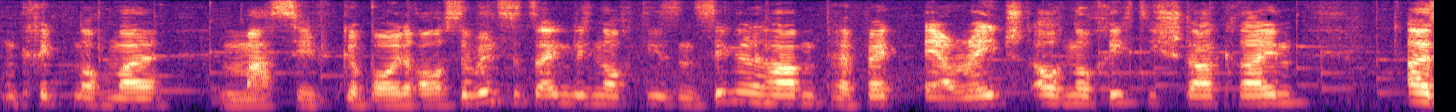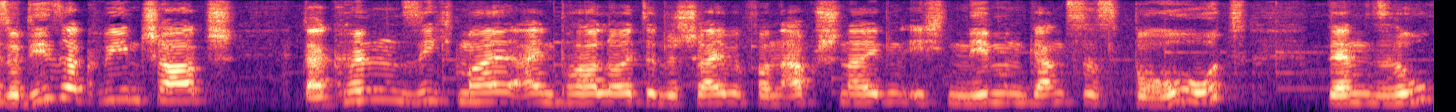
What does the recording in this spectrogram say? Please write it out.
und kriegt nochmal massiv Gebäude raus. Du willst jetzt eigentlich noch diesen Single haben, perfekt. Er raged auch noch richtig stark rein. Also dieser Queen Charge, da können sich mal ein paar Leute eine Scheibe von abschneiden. Ich nehme ein ganzes Brot denn so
